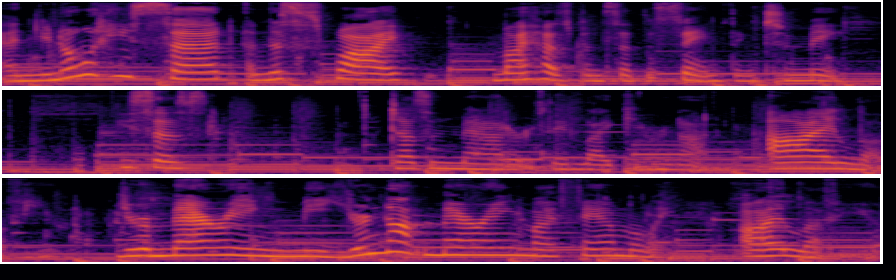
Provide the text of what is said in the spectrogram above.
And you know what he said? And this is why my husband said the same thing to me. He says, It doesn't matter if they like you or not. I love you. You're marrying me. You're not marrying my family. I love you.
